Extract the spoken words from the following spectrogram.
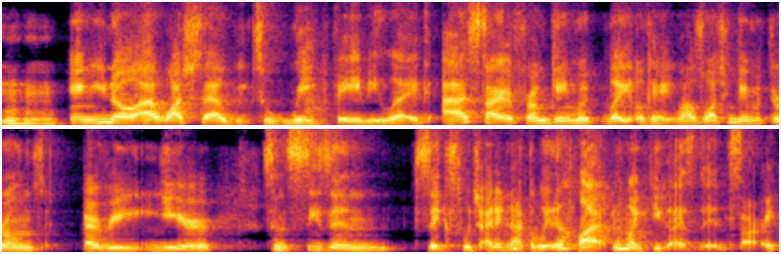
Mm-hmm. And you know, I watched that week to week, baby. Like I started from Game of like okay, well, I was watching Game of Thrones every year since season six, which I didn't have to wait a lot like you guys did. Sorry,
